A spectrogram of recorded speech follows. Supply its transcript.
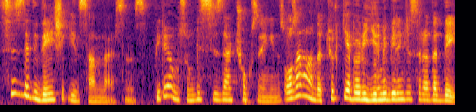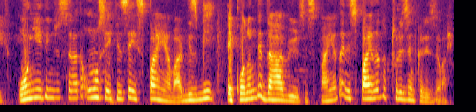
siz dedi değişik insanlarsınız. Biliyor musun biz sizden çok zenginiz. O zaman da Türkiye böyle 21. sırada değil. 17. sırada 18'de İspanya var. Biz bir ekonomide daha büyüğüz İspanya'dan. İspanya'da da turizm krizi var.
